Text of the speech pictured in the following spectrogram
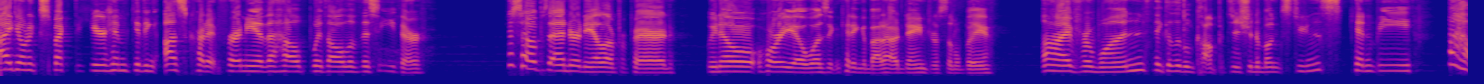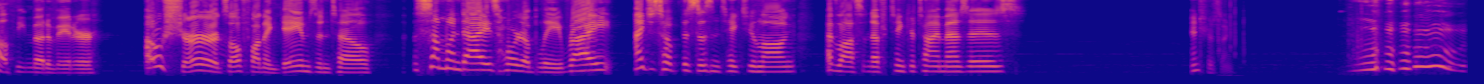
I don't expect to hear him giving us credit for any of the help with all of this either. Just hope Sandra and Neil are prepared. We know Horatio wasn't kidding about how dangerous it'll be. I, for one, think a little competition among students can be a healthy motivator. Oh, sure, it's all fun and games until someone dies horribly, right? I just hope this doesn't take too long. I've lost enough tinker time as is. Interesting.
